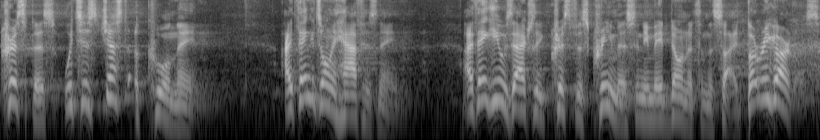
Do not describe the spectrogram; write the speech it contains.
Crispus, which is just a cool name. I think it's only half his name. I think he was actually Crispus Creamus and he made donuts on the side. But regardless,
